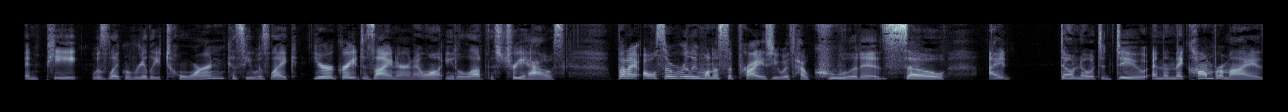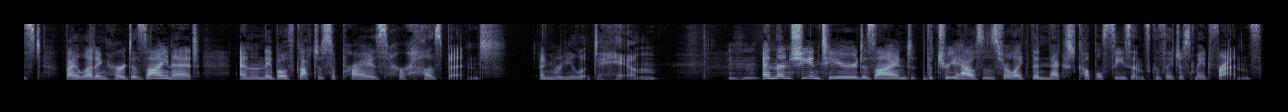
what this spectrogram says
And Pete was like really torn because he was like, You're a great designer, and I want you to love this treehouse. But I also really want to surprise you with how cool it is. So I don't know what to do. And then they compromised by letting her design it. And then they both got to surprise her husband and reveal it to him. Mm-hmm. And then she interior designed the tree houses for like the next couple seasons because they just made friends.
